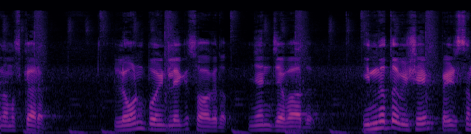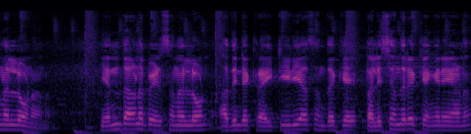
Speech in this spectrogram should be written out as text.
നമസ്കാരം. ലോൺ പോയിന്റിലേക്ക് സ്വാഗതം. ഞാൻ ജവാദ്. ഇന്നത്തെ വിഷയം പേഴ്സണൽ ലോണാണ് എന്താണ് പേഴ്സണൽ ലോൺ? അതിന്റെ ക്രൈറ്റീരിയാസ് എന്തൊക്കെ? പലിശ നിരക്ക് എങ്ങനെയാണ്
